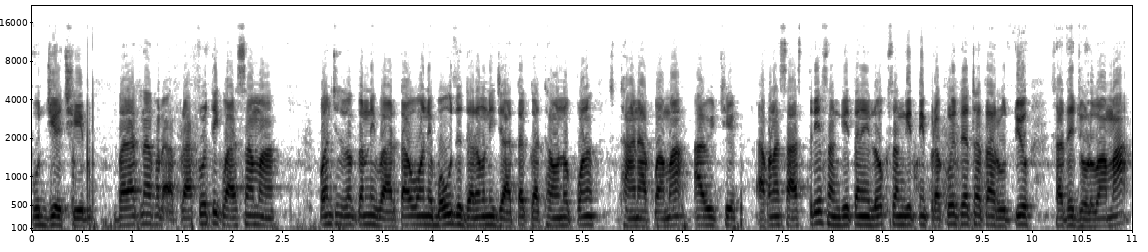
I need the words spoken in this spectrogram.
પૂજ્ય છીએ. ભારતના પ્રા- પ્રાકૃતિક વારસામાં પંચતંત્રની વાર્તાઓ અને બૌદ્ધ ધર્મની જાતક કથાઓનો પણ સ્થાન આપવામાં આવ્યું છે. આપણા શાસ્ત્રીય સંગીત અને લોકસંગીતની પ્રકૃતિ તથા ઋતુઓ સાથે જોડવામાં,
